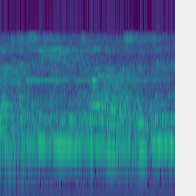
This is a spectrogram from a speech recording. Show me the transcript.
Left to tease while I was sleeping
